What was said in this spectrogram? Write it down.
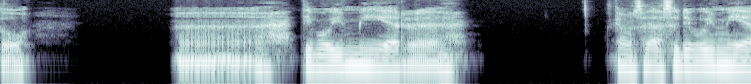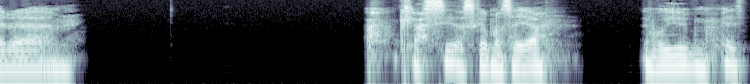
och uh, det var ju mer, uh, ska man säga, alltså det var ju mer uh, klassiskt, ska man säga. Det var ju ett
